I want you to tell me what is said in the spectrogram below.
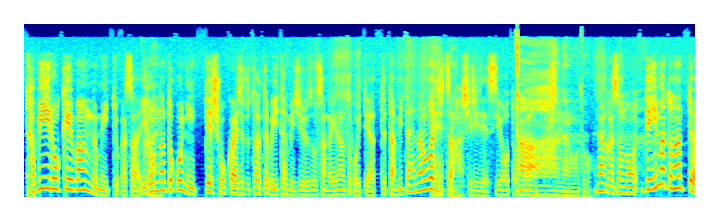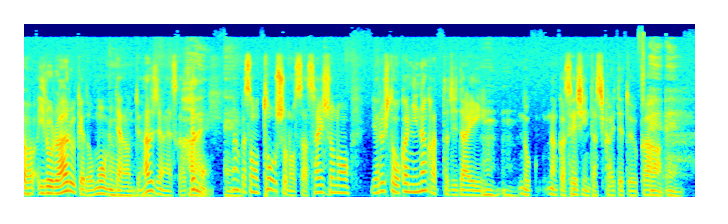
旅ロケ番組っていうかさいろんなとこに行って紹介する、例えば伊丹十三さんがいろんなとこ行ってやってたみたいなのが実は走りですよとか。ああなるほど。なんかそので今となってはいろいろあるけどもみたいなのってあるじゃないですか、うんでも、なんかその当初のさ最初のやる人他にいなかった時代うんうん。のなんか精神立ち返ってというか、えええ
